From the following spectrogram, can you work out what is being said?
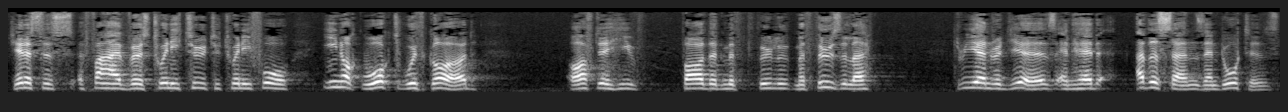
Genesis 5, verse 22 to 24. Enoch walked with God after he fathered Methuselah 300 years and had other sons and daughters.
